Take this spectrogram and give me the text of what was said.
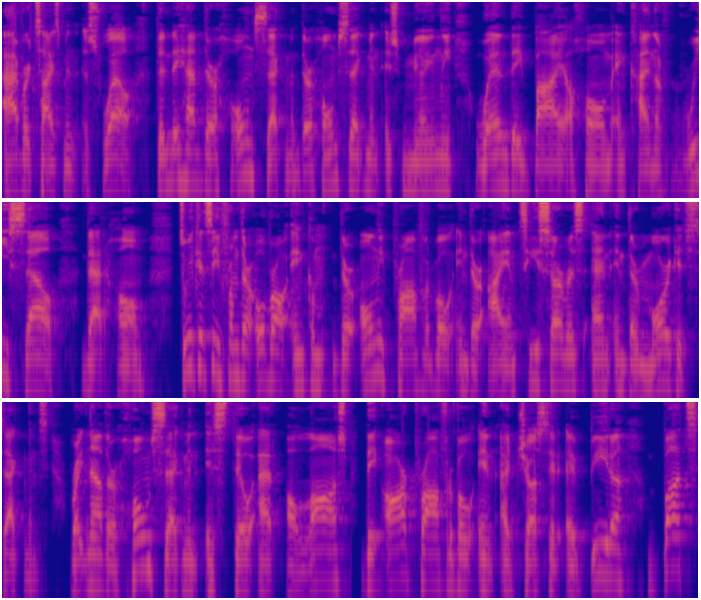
advertisement as well. Then they have their home segment. Their home segment is mainly when they buy a home and kind of resell that home. So we can see from their overall income, they're only profitable in their IMT service and in their mortgage segments. Right now, their home segment is still at a loss. They are profitable in adjusted EBITDA, but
